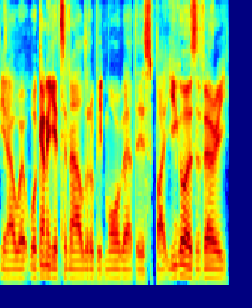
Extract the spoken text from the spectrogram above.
you know, we're, we're going to get to know a little bit more about this, but you guys are very,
